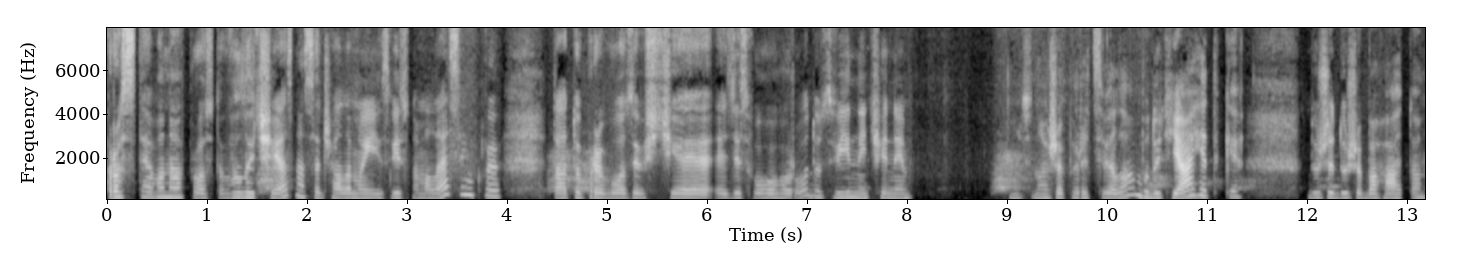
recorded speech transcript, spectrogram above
росте, вона просто величезна. Саджали ми її, звісно, малесенькою. Тато привозив ще зі свого городу з Вінничини. Ось вона вже перецвіла, будуть ягідки, дуже-дуже багато.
